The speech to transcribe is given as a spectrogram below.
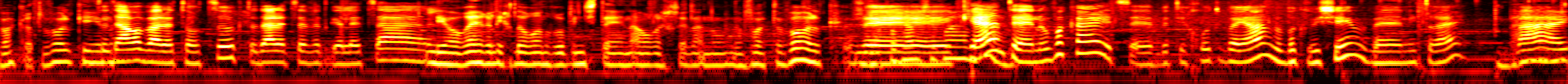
וקרת וולקין. תודה רבה לתור צוק, תודה לצוות גלי צה"ל. ליאור ארליך, דורון רובינשטיין, העורך שלנו נבות וולק. וכן, תהנו בקיץ, אה, בטיחות בים ובכבישים, ונתראה. ביי. ביי.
